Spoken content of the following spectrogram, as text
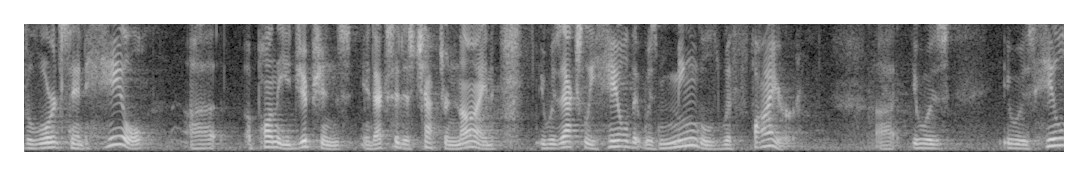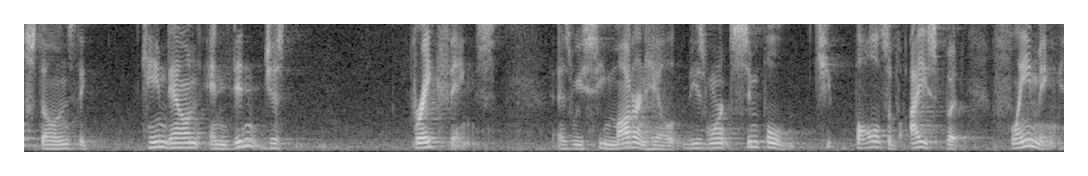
the Lord sent hail uh, upon the Egyptians in Exodus chapter 9, it was actually hail that was mingled with fire. Uh, it, was, it was hailstones that came down and didn't just break things. As we see modern hail, these weren't simple balls of ice, but flaming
